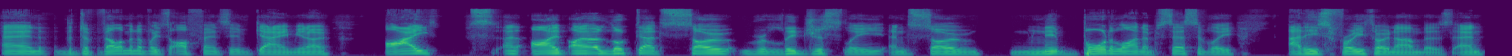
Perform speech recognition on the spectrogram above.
and the development of his offensive game. You know, I I I looked at so religiously and so borderline obsessively at his free throw numbers, and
